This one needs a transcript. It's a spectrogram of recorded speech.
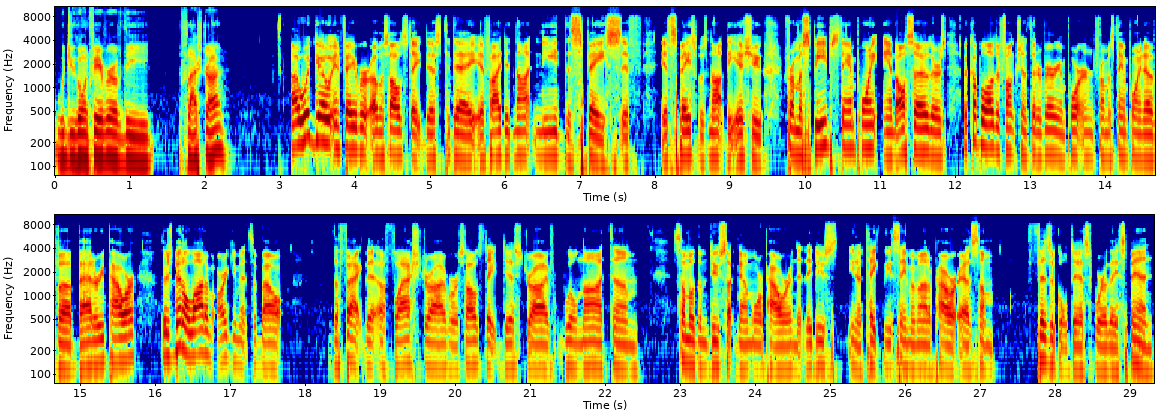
would you go in favor of the flash drive? I would go in favor of a solid state disk today if I did not need the space, if if space was not the issue from a speed standpoint, and also there's a couple other functions that are very important from a standpoint of uh, battery power. There's been a lot of arguments about the fact that a flash drive or a solid state disk drive will not um, some of them do suck down more power and that they do you know take the same amount of power as some physical disks where they spin.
